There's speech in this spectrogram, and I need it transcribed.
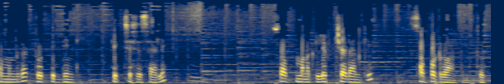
సో ముందుగా టూత్ పిక్ దీనికి ఫిక్స్ చేసేసేయాలి. సో మనకు లిఫ్ట్ చేయడానికి సపోర్ట్గా ఉంటుంది టూత్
